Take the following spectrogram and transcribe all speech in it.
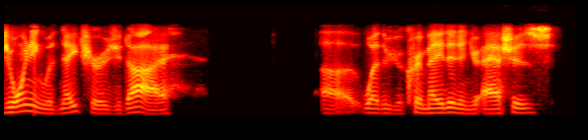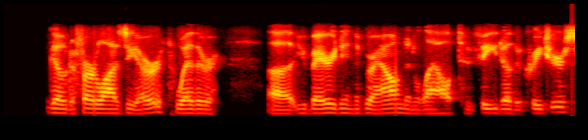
joining with nature as you die, uh, whether you're cremated and your ashes go to fertilize the earth, whether uh, you're buried in the ground and allowed to feed other creatures,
